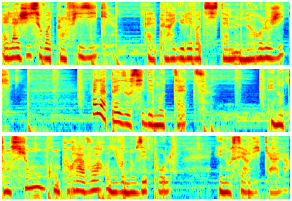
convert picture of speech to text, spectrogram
Elle agit sur votre plan physique, elle peut réguler votre système neurologique, elle apaise aussi des maux de tête et nos tensions qu'on pourrait avoir au niveau de nos épaules et nos cervicales.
